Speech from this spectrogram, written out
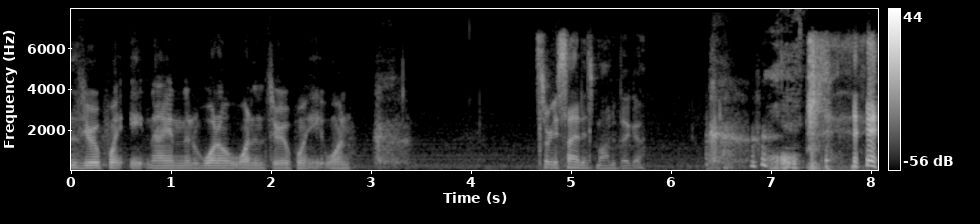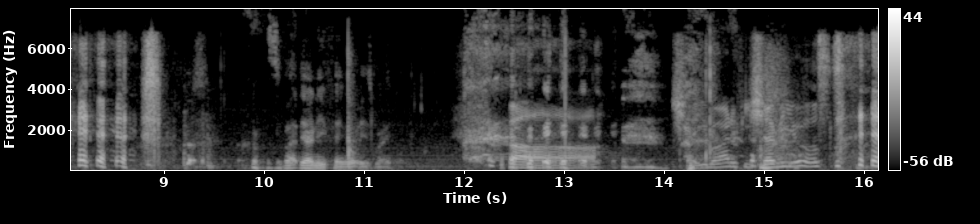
0.89 and then 101 and 0.81. So he's saying his mind bigger. That's about the only thing that is, mate. Aw. Show you mine if you show me yours.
